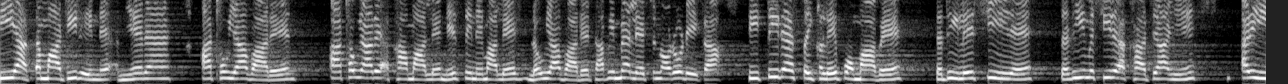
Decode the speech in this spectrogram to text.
ရိယတမာတိတွေနဲ့အမြဲတမ်းအားထုတ်ရပါတယ် အားထုတ်ရတဲ့အခါမှာလည်းနေစင်တွေမှာလည်းလောက်ရပါတယ်ဒါပေမဲ့လည်းကျွန်တော်တို့တွေကဒီတိတဲ့စိတ်ကလေးပေါ်မှာပဲတတိလေးရှိတယ်တတိမရှိတဲ့အခါကျရင်အဲ့ဒီ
